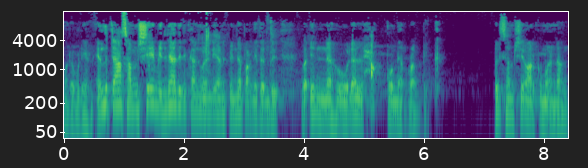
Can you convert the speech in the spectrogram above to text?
മറുപടിയാണ്. എന്നിട്ട് ആ സംശയം ഇല്ലാതിരിക്കാൻ വേണ്ടിയാണ് പിന്നെ പറഞ്ഞത് എന്ത്? റബ്ബിക്. ഒരു സംശയം ആർക്കും വേണ്ടെന്ന്.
